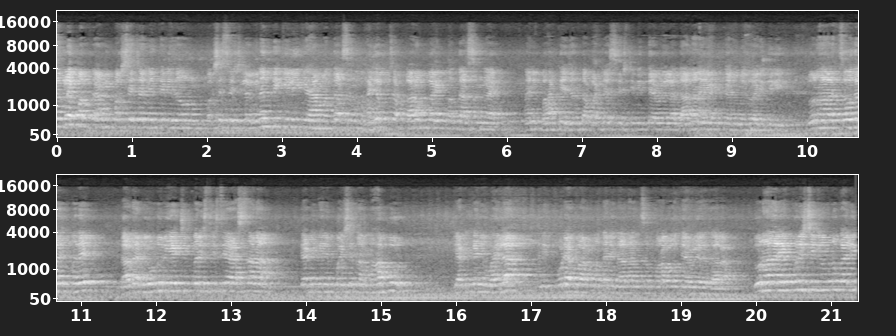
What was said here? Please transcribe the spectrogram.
सगळे पक्ष आम्ही पक्षाच्या नेत्यांनी जाऊन पक्षश्रेष्ठीला विनंती केली की हा मतदारसंघ भाजपचा पारंपरिक मतदारसंघ आहे. आणि भारतीय जनता पार्टीच्या श्रेष्ठीने त्यावेळेला दादांना या ठिकाणी उमेदवारी दिली दोन हजार चौदा मध्ये दादा निवडून यायची परिस्थिती असताना त्या ठिकाणी पैशाचा महापूर या ठिकाणी व्हायला आणि थोड्याफार मताने दादांचा पराभव त्यावेळेला झाला. दोन हजार एकोणीस ची निवडणूक आली.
